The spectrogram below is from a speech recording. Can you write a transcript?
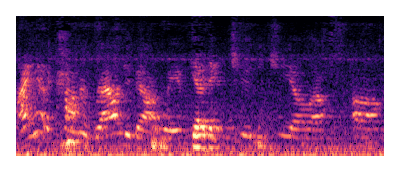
I had a kind of roundabout way of getting to the GLF. Um,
